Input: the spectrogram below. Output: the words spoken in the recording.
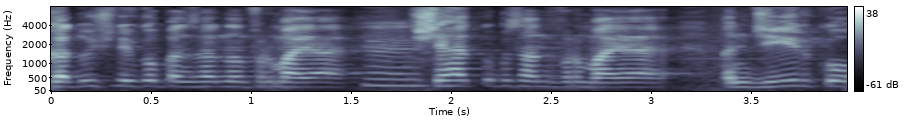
कद्दू शरीफ को पसंद फरमाया है शहद को पसंद फरमाया है अंजीर को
